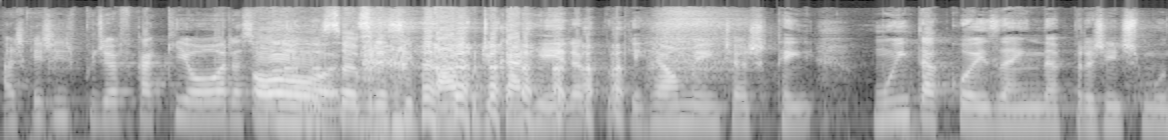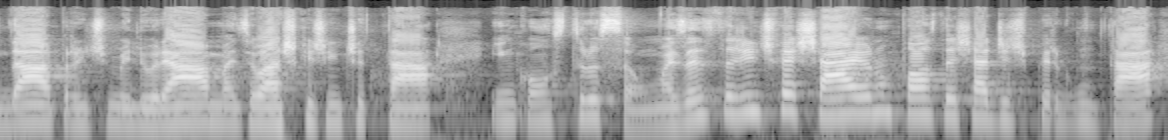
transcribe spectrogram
Acho que a gente podia ficar aqui horas falando horas. sobre esse papo de carreira, porque realmente acho que tem muita coisa ainda pra gente mudar, pra gente melhorar, mas eu acho que a gente tá em construção. Mas antes da gente fechar, eu não posso deixar de te perguntar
